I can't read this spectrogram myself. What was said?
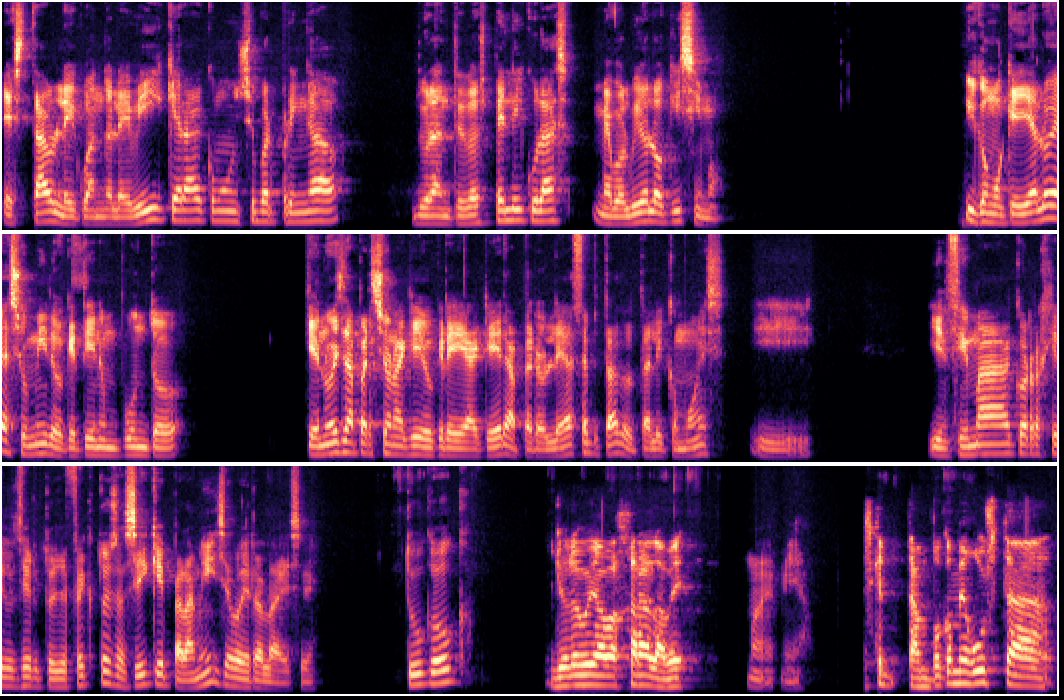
estable, y cuando le vi que era como un super pringado, durante dos películas me volvió loquísimo. Y como que ya lo he asumido que tiene un punto que no es la persona que yo creía que era, pero le he aceptado tal y como es. Y, y encima ha corregido ciertos efectos, así que para mí se va a ir a la S. ¿Tú, Coke? Yo le voy a bajar a la B. Madre mía. Es que tampoco me gusta.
